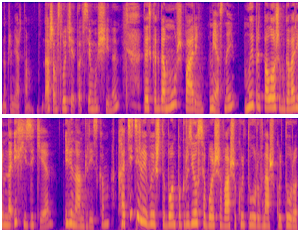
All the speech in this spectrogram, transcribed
например, там, в нашем случае это все мужчины, то есть когда муж, парень местный, мы, предположим, говорим на их языке, или на английском. Хотите ли вы, чтобы он погрузился больше в вашу культуру, в нашу культуру,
